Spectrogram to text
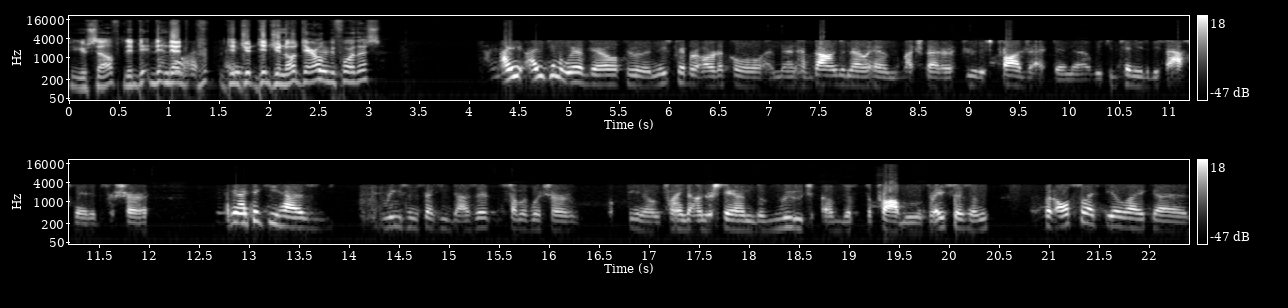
yourself? Did did, did, did you did you know Daryl before this? I, I became aware of Daryl through a newspaper article, and then have gotten to know him much better through this project, and uh, we continue to be fascinated for sure. I mean, I think he has reasons that he does it, some of which are, you know, trying to understand the root of the, the problem of racism but also I feel like uh,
